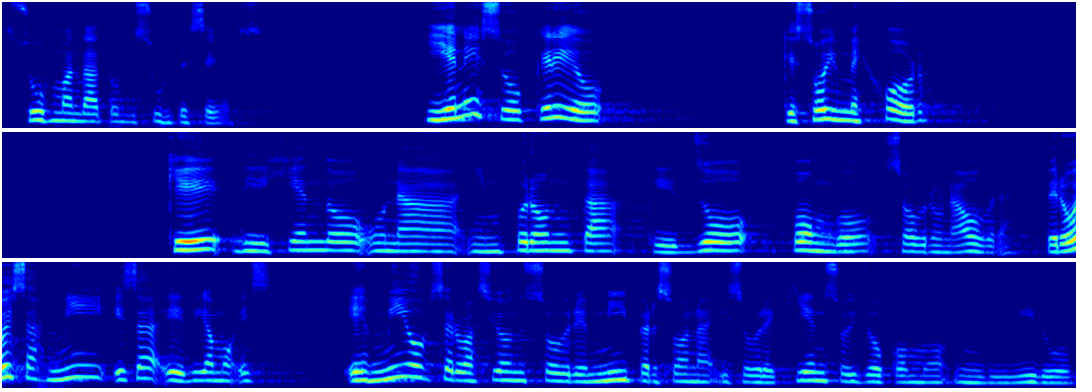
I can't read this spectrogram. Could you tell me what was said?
sus mandatos y sus deseos. Y en eso creo que soy mejor que dirigiendo una impronta que yo pongo sobre una obra. Pero esa es mi, esa, eh, digamos, es, es mi observación sobre mi persona y sobre quién soy yo como individuo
